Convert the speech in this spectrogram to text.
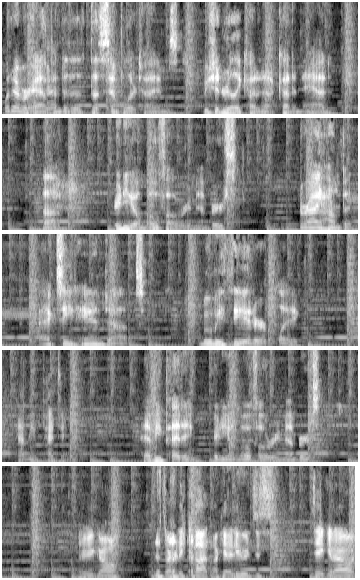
whatever What's happened to the, the simpler times we should really cut an cut an ad uh radio mofo remembers dry humping backseat hand jobs movie theater play Heavy petting. Heavy petting radio mofo remembers There you go. It's already cut. Okay, dude, just take it out.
